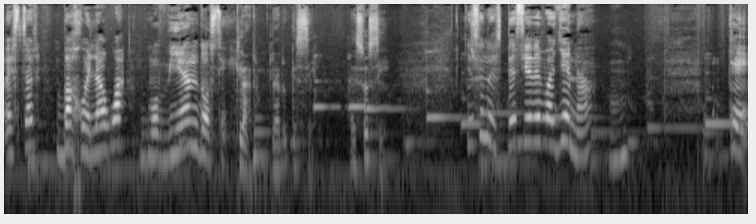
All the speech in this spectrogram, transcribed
estar bajo el agua moviéndose. Claro, claro que sí. Eso sí. Es una especie de ballena que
